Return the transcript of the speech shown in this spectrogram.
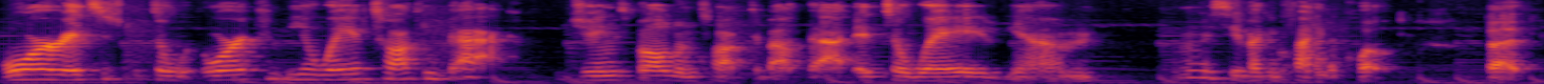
or it's, it's a, or it can be a way of talking back. James Baldwin talked about that. It's a way. Um, let me see if I can find the quote, but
